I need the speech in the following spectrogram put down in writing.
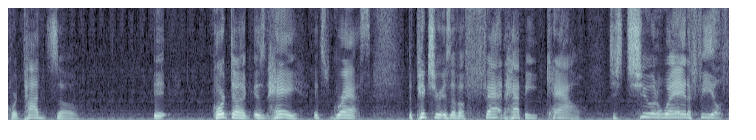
Cortazo. It, corta is hay, it's grass. The picture is of a fat, happy cow just chewing away in a field,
